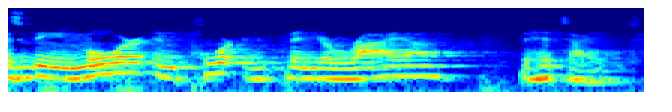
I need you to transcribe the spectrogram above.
as being more important than Uriah the Hittite.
